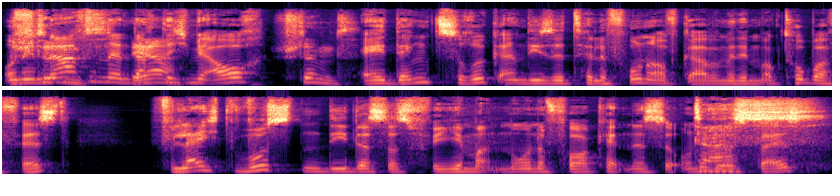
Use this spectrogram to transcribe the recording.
Und im Stimmt, Nachhinein dachte ja. ich mir auch, Stimmt. ey, denk zurück an diese Telefonaufgabe mit dem Oktoberfest. Vielleicht wussten die, dass das für jemanden ohne Vorkenntnisse unlösbar ist.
